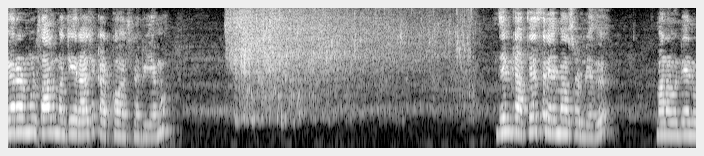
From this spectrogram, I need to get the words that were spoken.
ఇక రెండు మూడు సార్లు మంచిగా రాసి కడుక్కోవాల్సిన బియ్యము. దీనికి అత్యవసరం ఏం అవసరం లేదు. మనం నేను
